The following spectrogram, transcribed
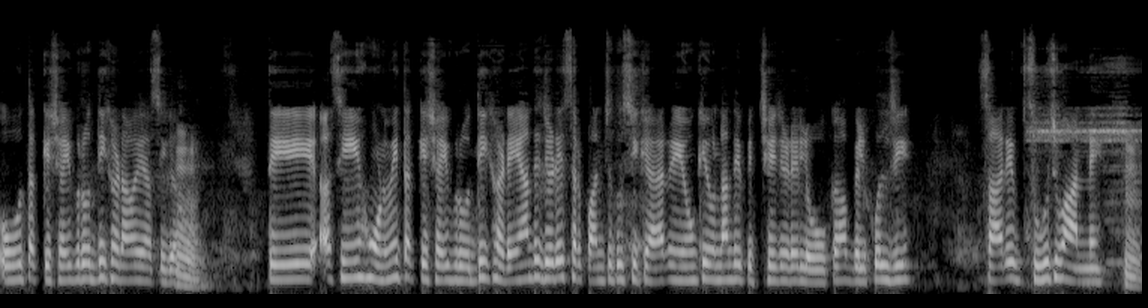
ਉਹ ਧੱਕੇਸ਼ਾਹੀ ਵਿਰੋਧੀ ਖੜਾ ਹੋਇਆ ਸੀਗਾ। ਹੂੰ। ਤੇ ਅਸੀਂ ਹੁਣ ਵੀ ਧੱਕੇਸ਼ਾਹੀ ਵਿਰੋਧੀ ਖੜੇ ਆਂ ਤੇ ਜਿਹੜੇ ਸਰਪੰਚ ਤੁਸੀਂ ਕਹਿ ਰਹੇ ਹੋ ਕਿ ਉਹਨਾਂ ਦੇ ਪਿੱਛੇ ਜਿਹੜੇ ਲੋਕ ਆ ਬਿਲਕੁਲ ਜੀ ਸਾਰੇ ਸੂਝਵਾਨ ਨੇ। ਹੂੰ।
